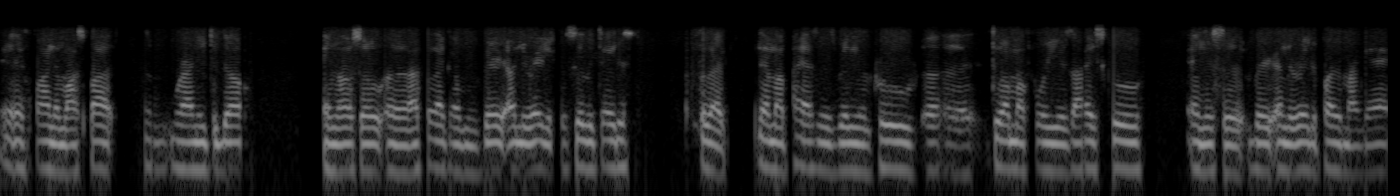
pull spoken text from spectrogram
and finding my spot where I need to go. And also, uh, I feel like I'm a very underrated facilitator. I feel like that my passing has really improved uh, throughout my four years of high school, and it's a very underrated part of my game.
